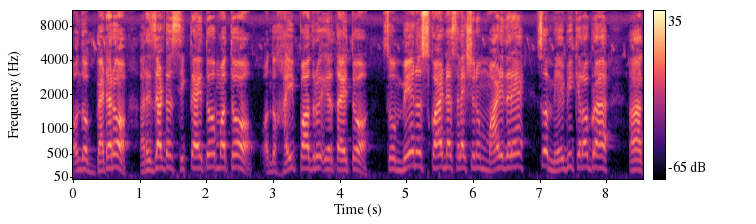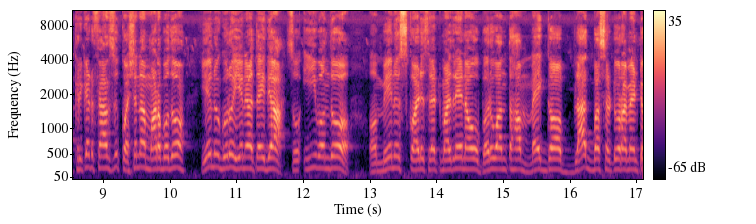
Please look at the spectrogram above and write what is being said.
ಒಂದು ಬೆಟರ್ ರಿಸಲ್ಟ್ ಸಿಗ್ತಾ ಇತ್ತು. ಮತ್ತು ಒಂದು ಹೈಪ್ ಆದ್ರೂ ಇರ್ತಾ ಇತ್ತು. ಸೊ ಮೇನ್ ಸ್ಕ್ವಾಡ್ನ ಸೆಲೆಕ್ಷನ್ ಮಾಡಿದರೆ ಸೊ ಮೇ ಬಿ ಕೆಲವೊಬ್ಬರ ಕ್ರಿಕೆಟ್ ಫ್ಯಾನ್ಸ್ ಕ್ವಶನ್ ಮಾಡಬಹುದು ಏನು ಗುರು, ಏನ್ ಹೇಳ್ತಾ ಇದೆಯಾ? ಸೊ ಈ ಒಂದು ಮೇನ್ ಸ್ಕ್ವಾಡ್ ಸೆಲೆಕ್ಟ್ ಮಾಡಿದ್ರೆ ನಾವು ಬರುವಂತಹ ಮೆಗಾ ಬ್ಲಾಕ್ ಬಸ್ ಟೂರ್ನಮೆಂಟ್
